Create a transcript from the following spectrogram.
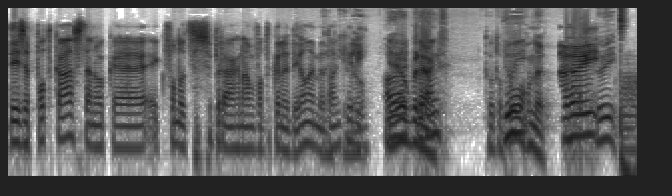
deze podcast. En ook, ik vond het super aangenaam van te kunnen delen. En bedankt jullie. Jij ook bedankt. bedankt. Tot de Doei. volgende. Doei. Doei.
